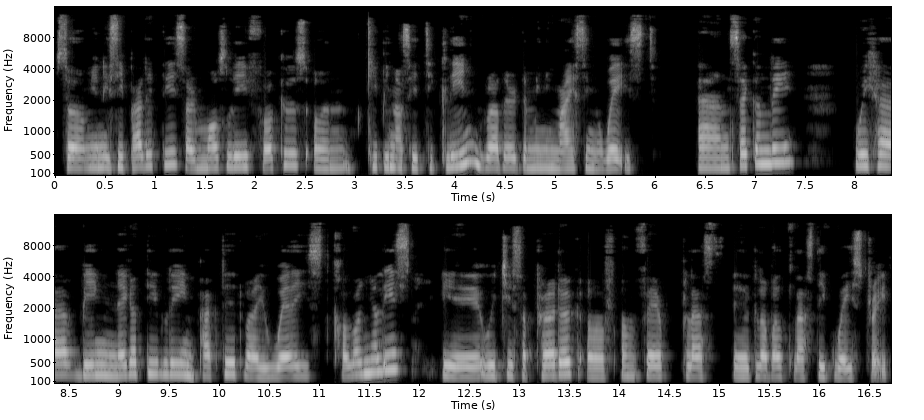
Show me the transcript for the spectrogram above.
So municipalities are mostly focused on keeping a city clean rather than minimizing waste. And secondly, we have been negatively impacted by waste colonialism, uh, which is a product of unfair plas- uh, global plastic waste trade.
